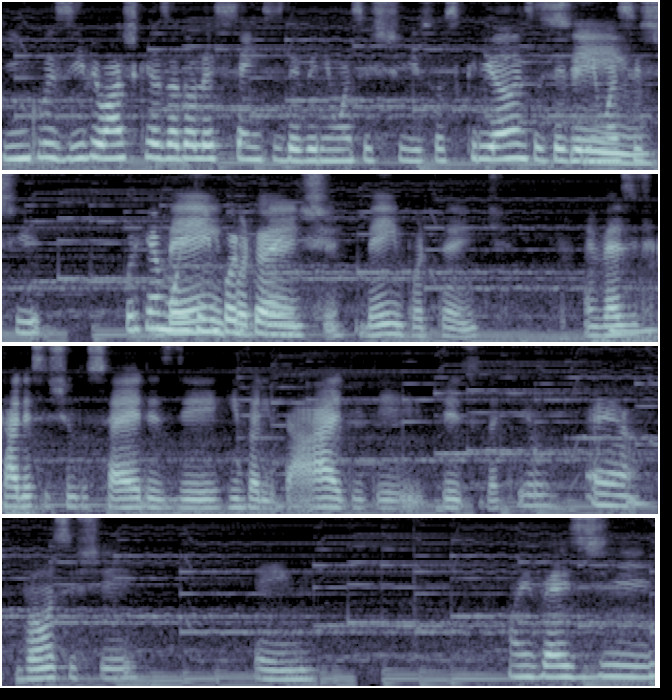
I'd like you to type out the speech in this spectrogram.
E, inclusive, eu acho que as adolescentes deveriam assistir isso, as crianças deveriam Sim. assistir. Porque é muito bem importante. Bem importante. Ao invés de ficarem assistindo séries de rivalidade, de disso, daquilo, É, vão assistir Amy. Ao invés de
